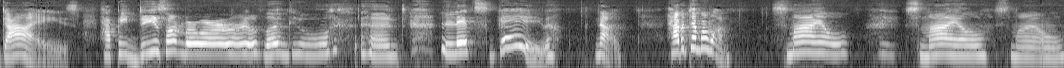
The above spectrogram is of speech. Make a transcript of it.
guys. Happy December thank you. And let's go. Now habit number 1 smile smile smile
